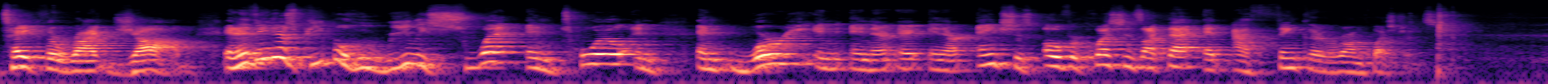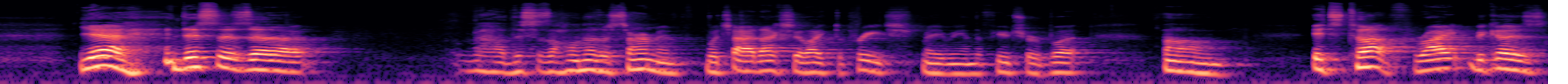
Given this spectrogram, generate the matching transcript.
take the right job. And I think there's people who really sweat and toil and and worry and, and, are, and are anxious over questions like that. And I think they're the wrong questions. Yeah, and this is a this is a whole nother sermon, which I'd actually like to preach maybe in the future, but um, it's tough, right? Because,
